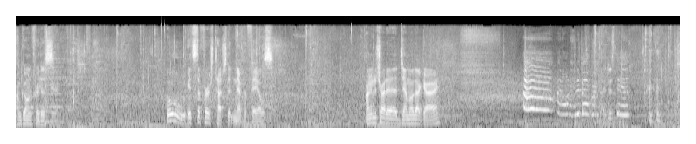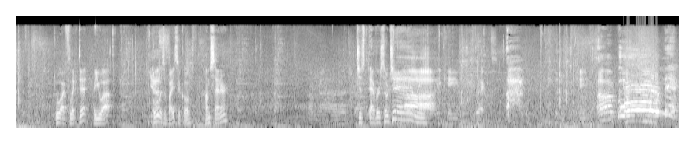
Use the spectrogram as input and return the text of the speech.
I'm going for this. Ooh, it's the first touch that never fails. I'm gonna try to demo that guy. Ah, I don't want to hit it backwards. I just did. Ooh, I flicked it. Are you up? Yes. Oh, it was a bicycle. I'm center. I'm Just ever so gently. Ah, he came wrecked. came. Uh, oh, Nick!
